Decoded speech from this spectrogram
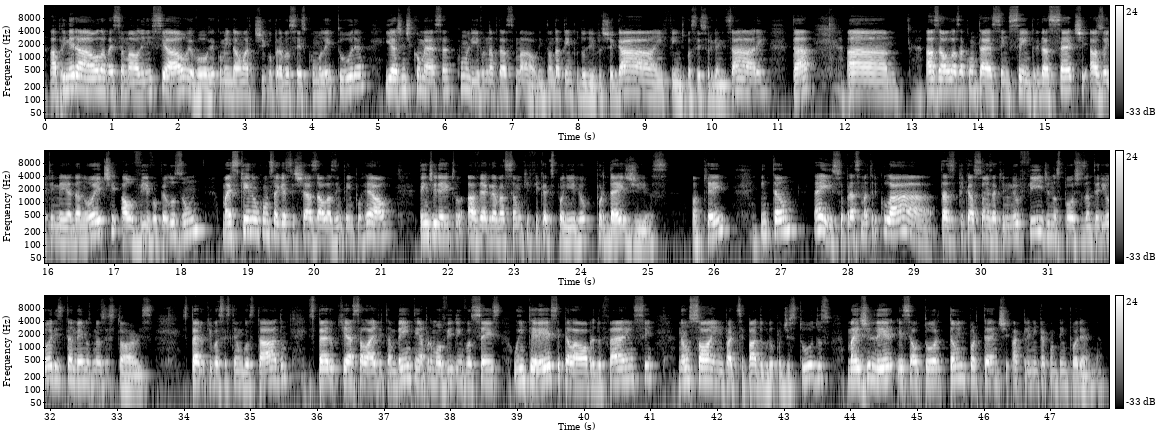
A primeira aula vai ser uma aula inicial, eu vou recomendar um artigo para vocês como leitura e a gente começa com o livro na próxima aula. Então dá tempo do livro chegar, enfim, de vocês se organizarem, tá? Ah, as aulas acontecem sempre das 7 às 8 e meia da noite, ao vivo pelo Zoom, mas quem não consegue assistir às aulas em tempo real tem direito a ver a gravação que fica disponível por 10 dias, ok? Então, é isso, para se matricular, tá as explicações aqui no meu feed, nos posts anteriores e também nos meus stories. Espero que vocês tenham gostado. Espero que essa live também tenha promovido em vocês o interesse pela obra do Ferenczi, não só em participar do grupo de estudos, mas de ler esse autor tão importante, a clínica contemporânea.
